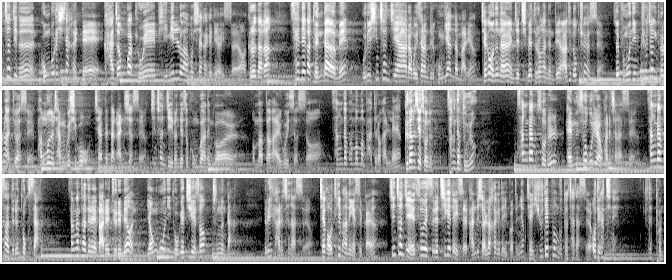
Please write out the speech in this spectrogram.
신천지는 공부를 시작할 때 가정과 교회의 비밀로 하고 시작하게 되어 있어요. 그러다가 세뇌가 된 다음에 우리 신천지야라고 이 사람들이 공개한단 말이에요. 제가 어느 날 이제 집에 들어갔는데 아주 녹초였어요. 저희 부모님 표정이 별로 안 좋았어요. 방문을 잠그시고 제 앞에 딱 앉으셨어요. 신천지 이런 데서 공부하는 걸 엄마 아빠가 알고 있었어. 상담 한 번만 받으러 갈래? 그 당시에 저는 상담소요? 상담소를 뱀소굴이라고 가르쳐 놨어요. 상담사들은 독사. 상담사들의 말을 들으면 영혼이 독에 취해서 죽는다. 이렇게 가르쳐 놨어요. 제가 어떻게 반응했을까요? 신천지 SOS를 치게 돼 있어요. 반드시 연락하게 돼 있거든요. 제 휴대폰부터 찾았어요. 어디 갔지 네 휴대폰.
